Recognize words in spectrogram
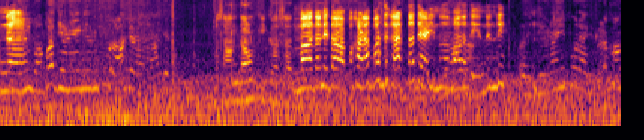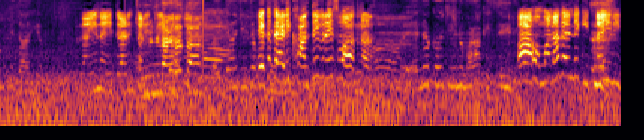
ਨਾ ਬਾਬਾ ਦੇਣੇ ਨਹੀਂ ਉਹਨੂੰ ਭੁਰਾ ਦੇਣਾ ਰਹਿਣ ਦੇ ਪਸੰਦ ਆ ਹੁਣ ਕੀ ਕਰ ਸਕਦੇ ਮਾਤਾ ਨੇ ਤਾਂ ਆਪ ਖਾਣਾ ਬੰਦ ਕਰਤਾ ਡੈਡੀ ਨੂੰ ਤਾਂ ਮਾਤਾ ਦੇਣ ਦਿੰਦੀ ਅਸੀਂ ਦੇਣਾ ਹੀ ਭੁਰਾ ਨਹੀਂ ਕਿਹੜਾ ਖਾਂ ਕਿਦਾਂ ਆ ਨਹੀਂ ਨਹੀਂ ਡੈਡੀ ਚਲੀ ਮੈਨੂੰ ਲੱਗਦਾ ਤਾਂ- ਇਦਾਂ ਤਾਂ ਡੈਡੀ ਖਾਂਦੇ ਵੀਰੇ ਸਵਾਦ ਨਾਲ। ਹਾਂ ਇਹਨੇ ਕੋਈ ਚੀਜ਼ ਨੂੰ ਮਨਾ ਕੀਤੀ ਹੀ ਨਹੀਂ। ਆਹੋ ਮਨਾ ਤਾਂ ਇਹਨੇ ਕੀਤਾ ਹੀ ਨਹੀਂ।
